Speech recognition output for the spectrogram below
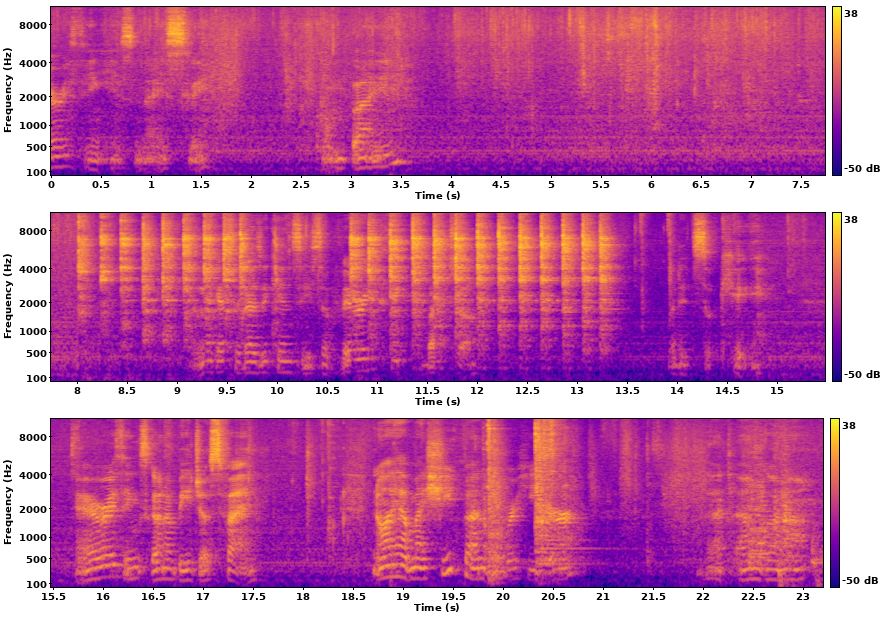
everything is nicely combined. And like I said, as you can see, it's a very thick batter, but it's okay. Everything's gonna be just fine. Now I have my sheet pan over here that I'm gonna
